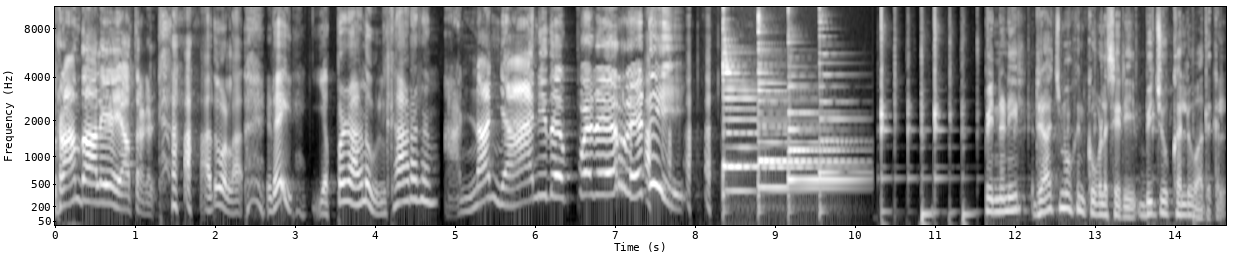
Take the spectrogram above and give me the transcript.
ഭ്രാന്താലയ യാത്രകൾ. അത് കൊള്ളാം. ഇടേ എപ്പോഴാണ് ഉദ്ഘാടനം? അണ്ണ ഞാനിത് എപ്പോഴേ റെഡി? പിന്നണിയിൽ രാജ്മോഹൻ കുവളശ്ശേരി ബിജു കല്ലുവാതുക്കൽ.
